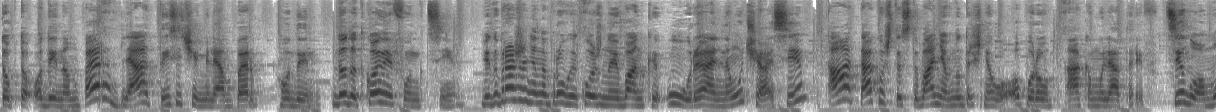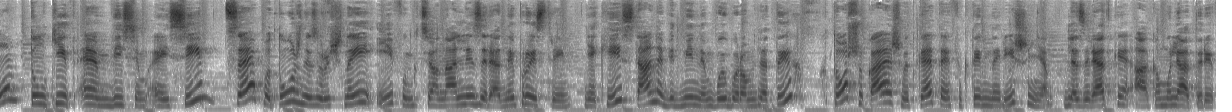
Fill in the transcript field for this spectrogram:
тобто 1 ампер для 1000 мАч. Додаткові функції: відображення напруги кожної банки у реальному часі, а також тестування внутрішнього опору акумуляторів. В цілому, Toolkit M8AC це потужний, зручний і функціональний зарядний пристрій, який стане відмінним вибором для тих, хто шукає швидке та ефективне рішення для зарядки акумуляторів.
